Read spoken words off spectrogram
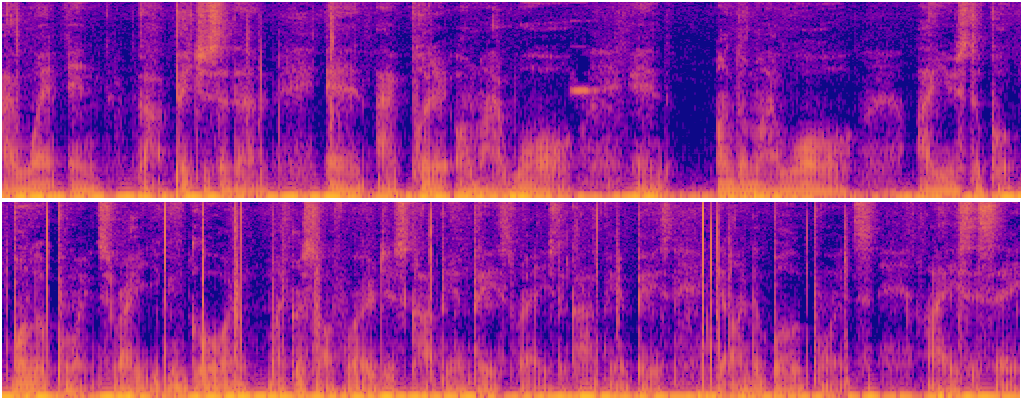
I went and got pictures of them, and I put it on my wall, and under my wall. I used to put bullet points, right? You can go on Microsoft Word, just copy and paste, right? I used to copy and paste the under bullet points. I used to say,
